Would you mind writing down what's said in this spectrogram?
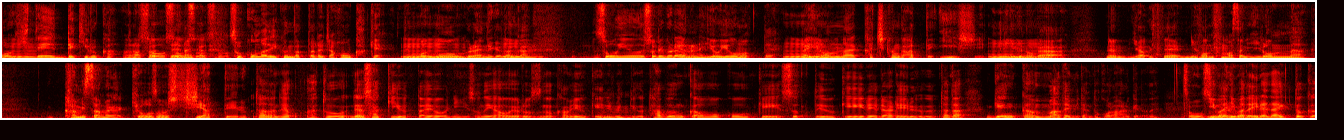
を否定できるか、あなたって。なんかそこまで行くんだったらじゃあ本書けって思うぐらいなんだけど、なんかうん。そういうそれぐらいのね余裕を持って、いろんな価値観があっていいしっていうのが、ねやね、日本のまさにいろんな神様が共存し合っている。ただねあとでさっき言ったようにその八百万の神を受け入れるっていう、多文化をこう受けすって受け入れられるただ玄関までみたいなところあるけどね。そうそう今にまだ入れないとか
